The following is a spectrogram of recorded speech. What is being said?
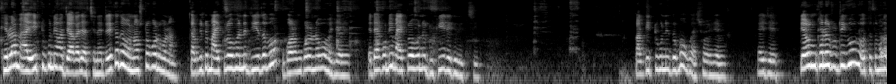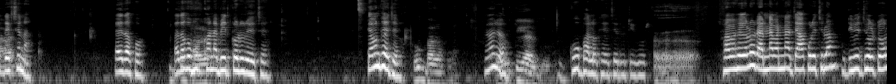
খেলাম আর এইটুকুনি আমার জায়গা যাচ্ছে না। এটা রেখে দেবো নষ্ট করব না। কালকে একটু মাইক্রো ওভেনে দিয়ে দেবো গরম করে নেব হয়ে যাবে। এটা এখনই মাইক্রো ওভেনে ঢুকিয়ে রেখে দিচ্ছি। কালকে একটুখানি দেবো ব্যাস হয়ে যাবে। এই যে কেমন খেলে রুটি গুড়? ও তো তোমাকে দেখছে না। এই দেখো এই দেখো মুখখানা বের করে রয়েছে। কেমন খেয়েছে? খুব ভালো। খুব ভালো খেয়েছে রুটি গুড়। সব হয়ে গেলো রান্না বান্না যা করেছিলাম ডিমের ঝোল টোল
